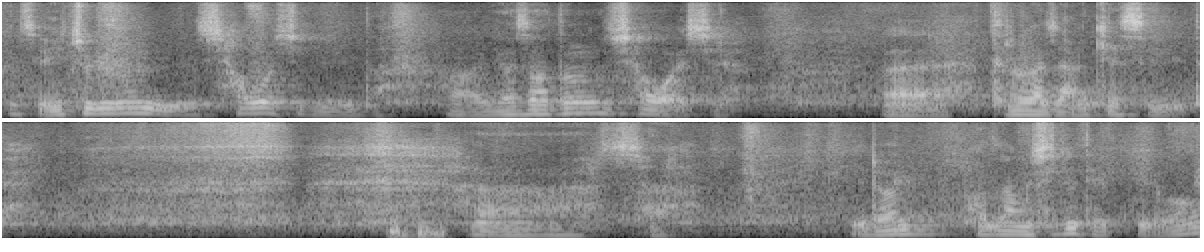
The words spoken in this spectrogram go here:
그래서 이쪽에는 샤워실입니다. 아, 여자들 샤워실 에, 들어가지 않겠습니다. 아, 자 이런 화장실이 됐고요.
